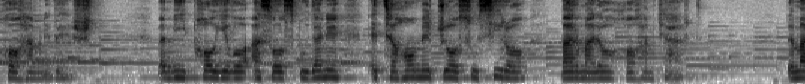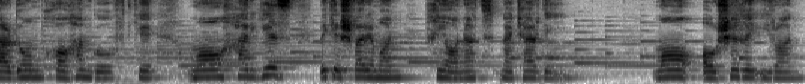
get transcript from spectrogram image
خواهم نوشت. بی پایه و اساس بودن اتهام جاسوسی را برملا خواهم کرد. به مردم خواهم گفت که ما هرگز به کشورمان خیانت نکردیم. ما عاشق ایران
